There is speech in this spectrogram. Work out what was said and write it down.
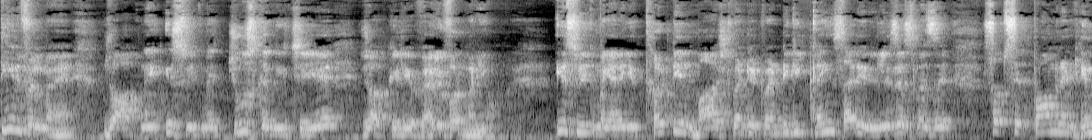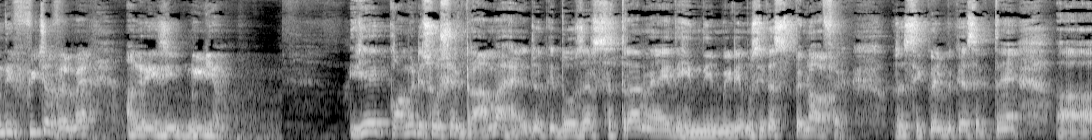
तीन फ़िल्में हैं जो आपने इस वीक में चूज़ करनी चाहिए जो आपके लिए वैल्यू फॉर मनी हो। इस वीक में यानी कि 13 मार्च 2020 की कई सारी रिलीजेस में से सबसे प्रोमिनेंट हिंदी फीचर फ़िल्म है अंग्रेज़ी मीडियम ये एक कॉमेडी सोशल ड्रामा है जो कि 2017 में आई थी हिंदी मीडियम उसी का स्पिन ऑफ़ है। उसे सिक्वल भी कह सकते हैं। आ,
